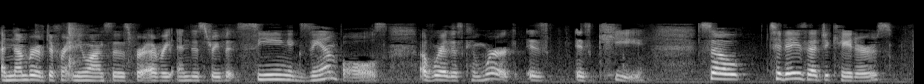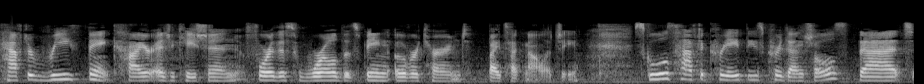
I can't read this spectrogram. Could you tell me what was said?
a number of different nuances for every industry, but seeing examples of where this can work is is key. So today's educators have to rethink higher education for this world that's being overturned by technology. Schools have to create these credentials that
